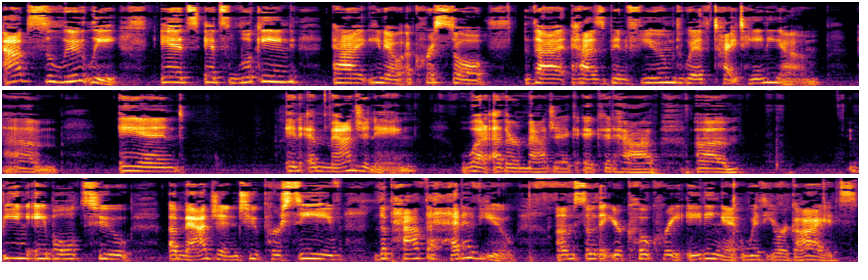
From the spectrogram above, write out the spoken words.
Absolutely. It's, it's looking at, you know, a crystal that has been fumed with titanium, um, and, in imagining what other magic it could have, um, being able to imagine, to perceive the path ahead of you um, so that you're co-creating it with your guides.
